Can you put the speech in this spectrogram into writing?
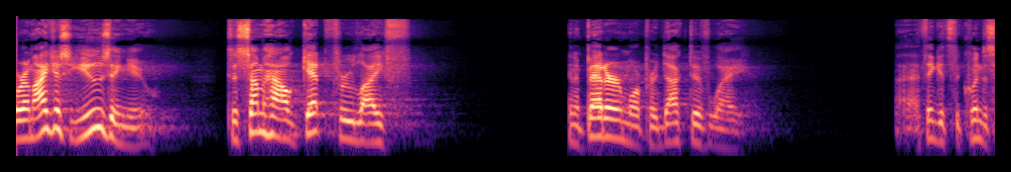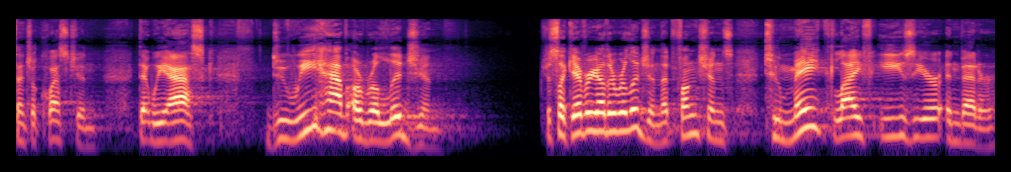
Or am I just using you to somehow get through life in a better, more productive way? I think it's the quintessential question that we ask Do we have a religion, just like every other religion, that functions to make life easier and better?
